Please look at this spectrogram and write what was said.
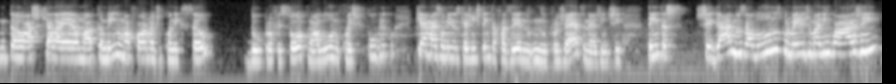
Então eu acho que ela é uma também uma forma de conexão do professor com o aluno, com este público, que é mais ou menos o que a gente tenta fazer no, no projeto, né? A gente tenta chegar nos alunos por meio de uma linguagem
